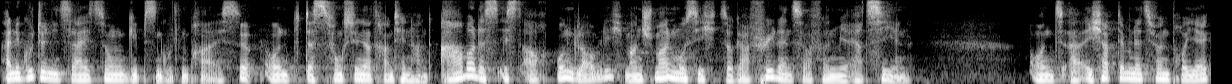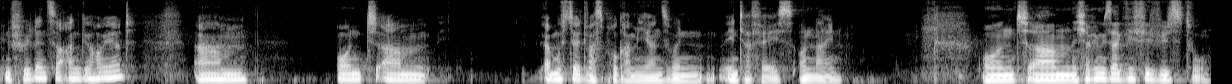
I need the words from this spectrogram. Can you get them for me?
eine gute Dienstleistung gibt es einen guten Preis. Ja. Und das funktioniert Hand in Hand. Aber das ist auch unglaublich. Manchmal muss ich sogar Freelancer von mir erziehen. Und äh, ich habe dem jetzt für ein Projekt einen Freelancer angeheuert. Ähm, und ähm, er musste etwas programmieren, so ein Interface online. Und ähm, ich habe ihm gesagt, wie viel willst du?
